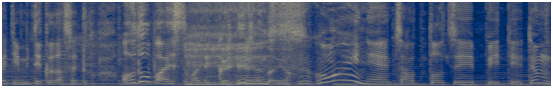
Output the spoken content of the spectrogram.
えてみてくださいとかアドバイスまでくれるのよ。えー。すごいねチャット GPT でも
